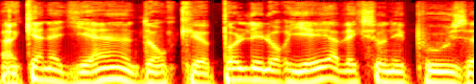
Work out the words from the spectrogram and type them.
un Canadien, donc euh, Paul Deslauriers, avec son épouse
